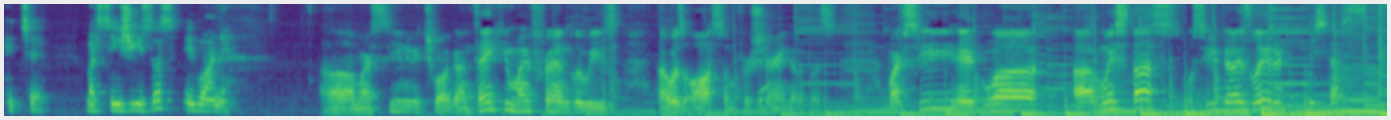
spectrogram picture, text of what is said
Kitse. Marci Jesus. Iguane. Ah, merci Nichwagan. Thank you, my friend Louise. That was awesome for sharing that with us. Merci, Egua, uh, muestas. We'll see you guys later. Muistas.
